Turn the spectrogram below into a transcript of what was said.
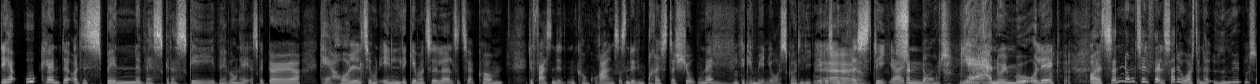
Det her ukendte og det spændende, hvad skal der ske? Hvad vil hun have, jeg skal gøre? Kan jeg holde til, hun endelig giver mig tilladelse til at komme? Det er faktisk sådan lidt en konkurrence, sådan lidt en præstation, ikke? Det kan mænd jo også godt lide, ikke? At skulle præstere, ikke? Og nå-. Ja, nu i mål, ikke? og sådan nogle tilfælde, så er det jo også den her ydmygelse.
